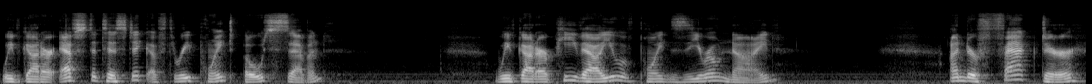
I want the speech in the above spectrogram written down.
We've got our F statistic of 3.07. We've got our p-value of 0.09. Under factor,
